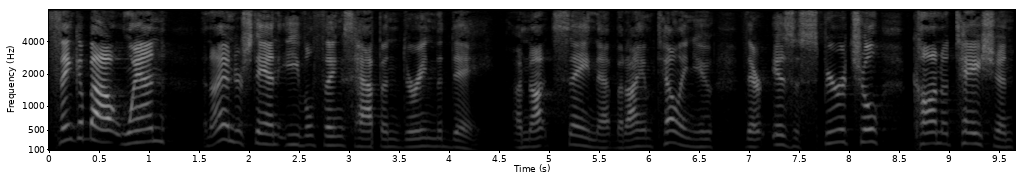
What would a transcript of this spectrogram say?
Think about when and I understand evil things happen during the day. I'm not saying that, but I am telling you there is a spiritual connotation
